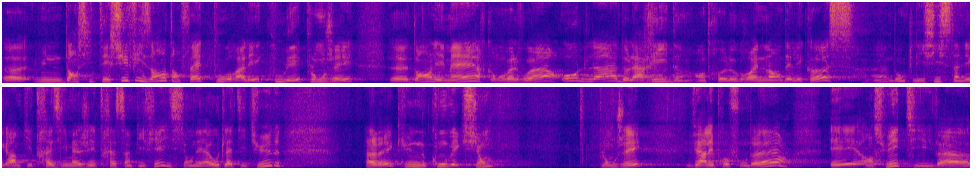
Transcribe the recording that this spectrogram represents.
une densité suffisante en fait pour aller couler, plonger dans les mers, comme on va le voir, au-delà de la ride entre le Groenland et l'Écosse. Hein. donc ici c'est un diagramme qui est très imagé, très simplifié. Ici on est à haute latitude, avec une convection plongée vers les profondeurs, et ensuite, il va,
